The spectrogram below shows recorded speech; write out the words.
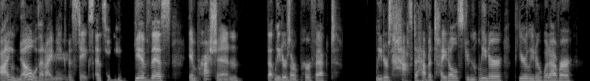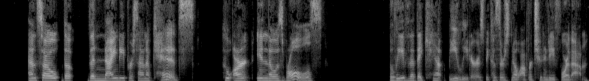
I know that I make mistakes. And so we give this impression that leaders are perfect. Leaders have to have a title, student leader, peer leader, whatever. And so the the 90% of kids who aren't in those roles believe that they can't be leaders because there's no opportunity for them.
